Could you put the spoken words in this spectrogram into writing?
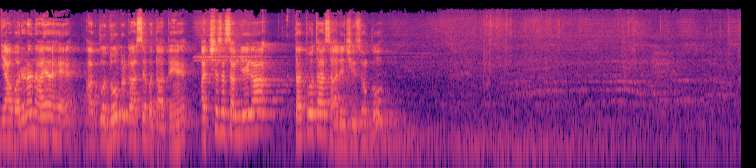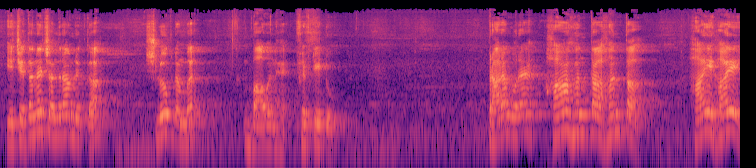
यहाँ वर्णन आया है, आपको दो प्रकार से बताते हैं। अच्छे से समझिएगा तत्व था सारी चीज़ों को। ये चैतन्य चंद्रामृत का श्लोक नंबर बावन है फिफ्टी टू प्रारंभ हो रहा है, हा, हंता हंता, हाय हाय।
